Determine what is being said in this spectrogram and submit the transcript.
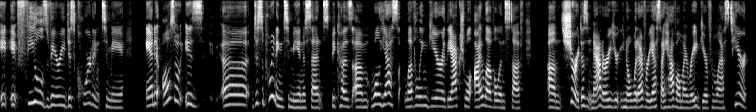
it it feels very discordant to me and it also is uh disappointing to me in a sense because um well yes leveling gear the actual eye level and stuff um sure it doesn't matter. You're you know whatever. Yes i have all my raid gear from last year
